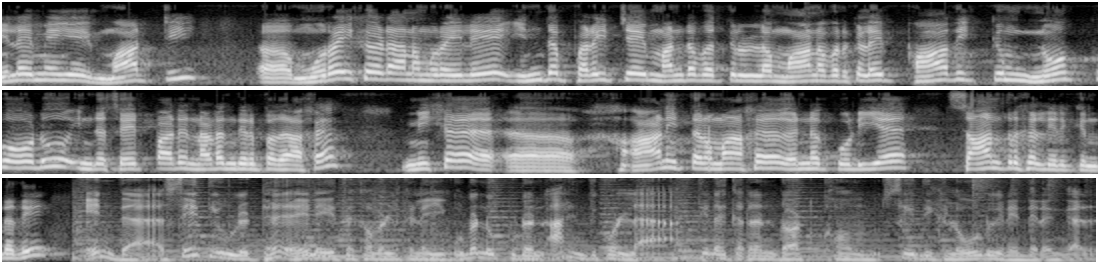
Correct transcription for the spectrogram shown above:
நிலைமையை மாற்றி முறைகேடான முறையிலே இந்த பரீட்சை மண்டபத்தில் உள்ள மாணவர்களை பாதிக்கும் நோக்கோடு இந்த செயற்பாடு நடந்திருப்பதாக மிக ஆணித்தரமாக எண்ணக்கூடிய சான்றுகள் இருக்கின்றது. இந்த செய்தி உள்ளிட்ட இணைய தகவல்களை உடனுக்குடன் அறிந்து கொள்ள தினகரன் டாட் காம் செய்திகளோடு இணைந்திருங்கள்.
